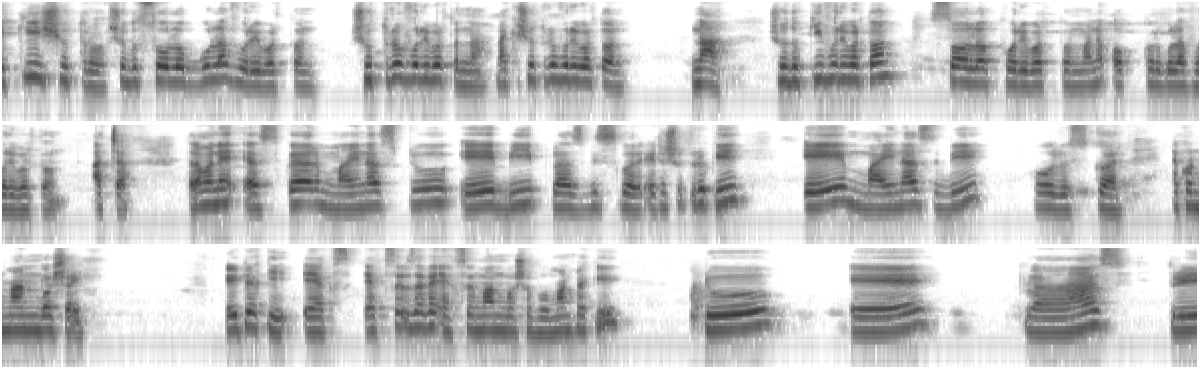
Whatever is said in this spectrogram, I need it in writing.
একই সূত্র, শুধু চলকগুলা পরিবর্তন। সূত্র পরিবর্তন না, নাকি সূত্র পরিবর্তন? না, শুধু কি পরিবর্তন? চলক পরিবর্তন মানে অক্ষরগুলা পরিবর্তন। আচ্ছা তার মানে square minus two a b plus b square, এটা সূত্র কি? A minus b whole square. এখন মান বসাই। এটা কি? এক্স। এক্সের জায়গায় এক্সের মান বসাবো। মানটা কি? Two a plus three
